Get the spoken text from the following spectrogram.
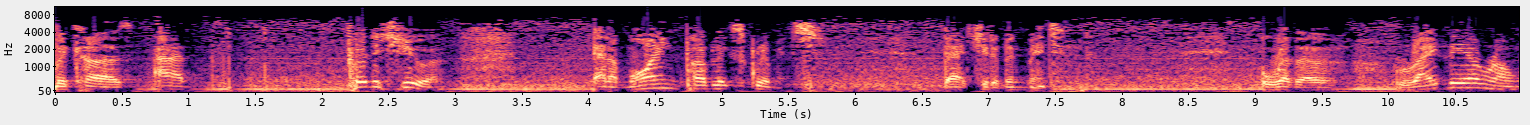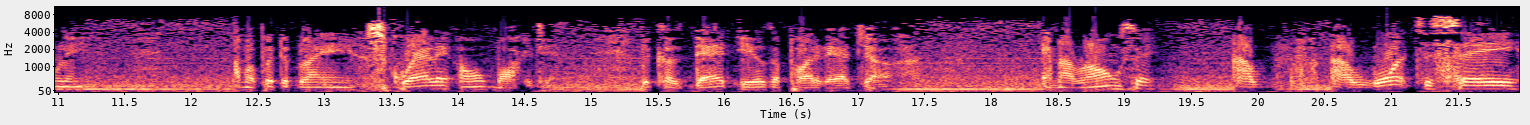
because I pretty sure at a morning public scrimmage that should have been mentioned. Whether rightly or wrongly, I'm going to put the blame squarely on marketing because that is a part of their job. Am I wrong, sir? I, I want to say.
